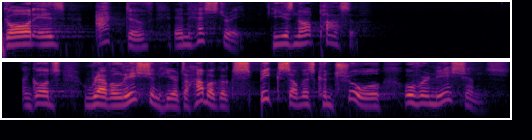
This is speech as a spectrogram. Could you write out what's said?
God is active in history, he is not passive. And God's revelation here to Habakkuk speaks of his control over nations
